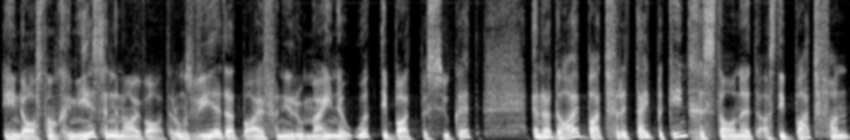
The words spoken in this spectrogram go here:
en daar staan genesing in daai water. Ons weet dat baie van die Romeine ook die bad besoek het en dat daai bad vir 'n tyd bekend gestaan het as die bad van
